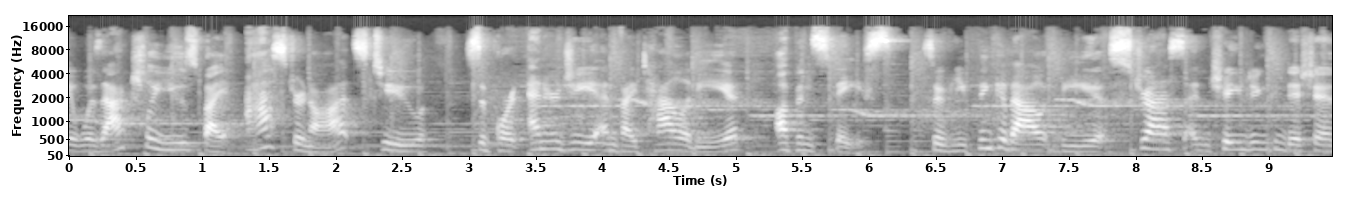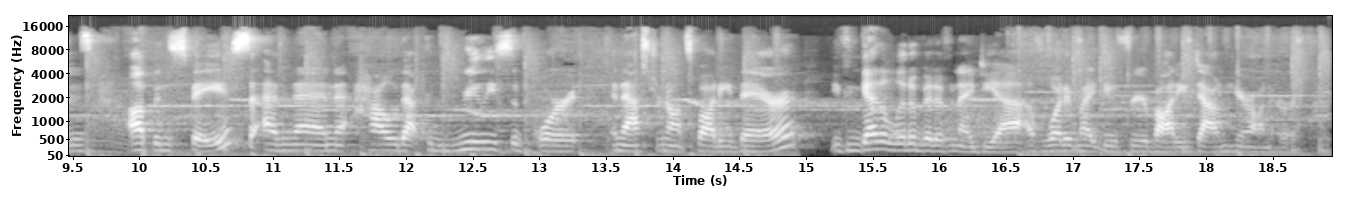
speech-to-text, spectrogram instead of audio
it was actually used by astronauts to support energy and vitality up in space. So if you think about the stress and changing conditions up in space and then how that could really support an astronaut's body there, you can get a little bit of an idea of what it might do for your body down here on Earth.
